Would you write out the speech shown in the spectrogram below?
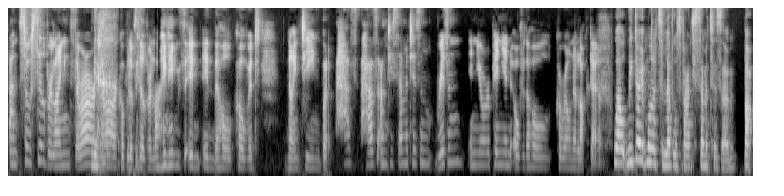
And so silver linings, there are yeah. there are a couple of silver linings in in the whole COVID 19 but has has anti-semitism risen in your opinion over the whole corona lockdown? Well we don't monitor levels of anti-semitism but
